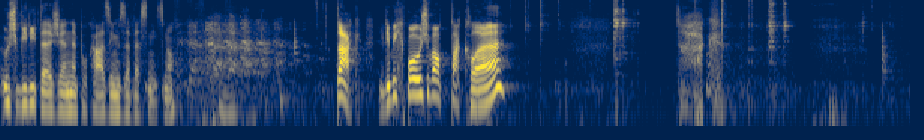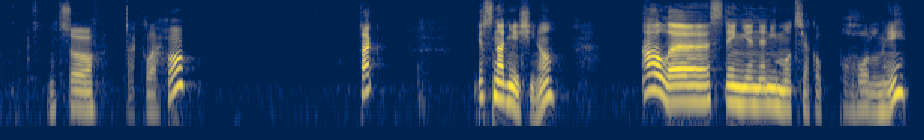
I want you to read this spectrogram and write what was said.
Už vidíte, že nepocházím ze vesnic, no? Tak, kdybych používal takhle, tak, něco takleho, tak je snadnější, no? Ale stejně není moc jako pohodlný.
